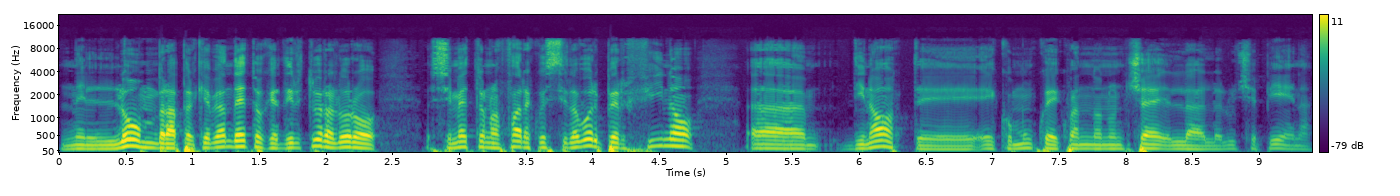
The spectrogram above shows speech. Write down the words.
nell'ombra perché abbiamo detto che addirittura loro si mettono a fare questi lavori perfino eh, di notte e comunque quando non c'è la, la luce piena.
